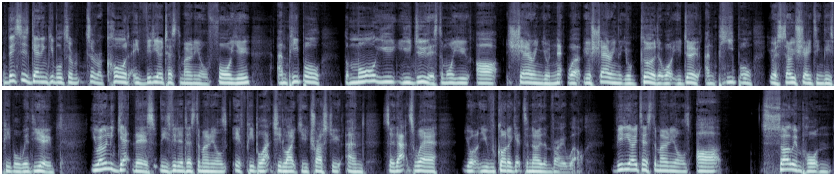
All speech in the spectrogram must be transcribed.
this is getting people to, to record a video testimonial for you and people the more you you do this the more you are sharing your network. You're sharing that you're good at what you do and people you're associating these people with you. You only get this these video testimonials if people actually like you trust you. And so that's where you're you've got to get to know them very well. Video testimonials are so important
